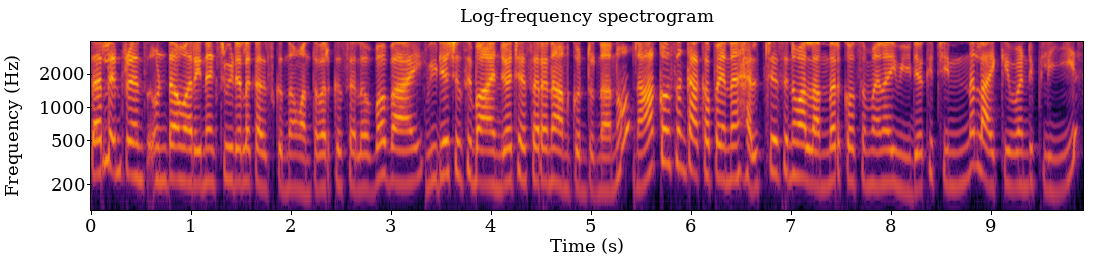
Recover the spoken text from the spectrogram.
సర్లేండి ఫ్రెండ్స్ ఉంటాం మరి. నెక్స్ట్ వీడియోలో కలుసుకుందాం. అంతవరకు సెలవు. బాయ్ వీడియో చూసి బాగా ఎంజాయ్ చేశారని అనుకుంటున్నాను. నా కోసం కోసమైనా హెల్ప్ చేసిన వాళ్ళందరి కోసమైనా ఈ వీడియోకి చిన్న లైక్ ఇవ్వండి ప్లీజ్.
